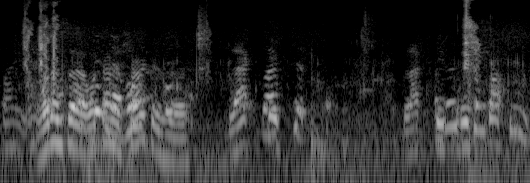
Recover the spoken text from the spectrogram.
bite it. What is that? What kind of shark is this? Black tip. Black They're so cute.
